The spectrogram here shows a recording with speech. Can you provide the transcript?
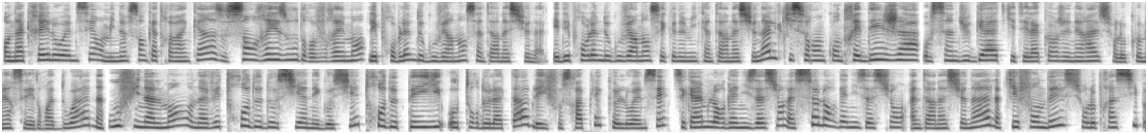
On a créé l'OMC en 1995 sans résoudre vraiment les problèmes de gouvernance internationale et des problèmes de gouvernance économique internationale qui se rencontraient déjà au sein du GATT, qui était l'accord général sur le commerce et les droits de douane, où finalement on avait trop de dossiers à négocier, trop de pays autour de la table. Et il faut se rappeler que l'OMC, c'est quand même l'organisation, la seule organisation internationale qui est fondée sur le principe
